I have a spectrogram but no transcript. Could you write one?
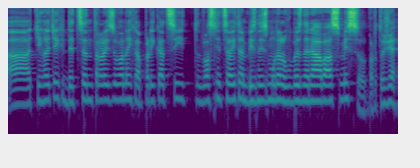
a těchto těch decentralizovaných aplikací vlastně celý ten business model vůbec nedává smysl, protože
